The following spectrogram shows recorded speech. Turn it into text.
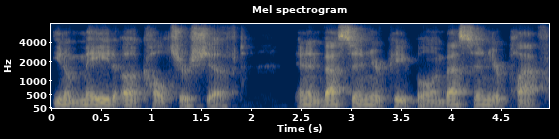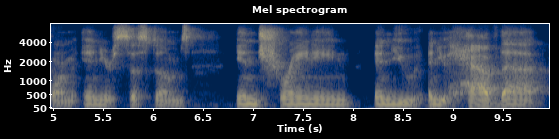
you know made a culture shift and invested in your people, invested in your platform, in your systems, in training, and you and you have that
